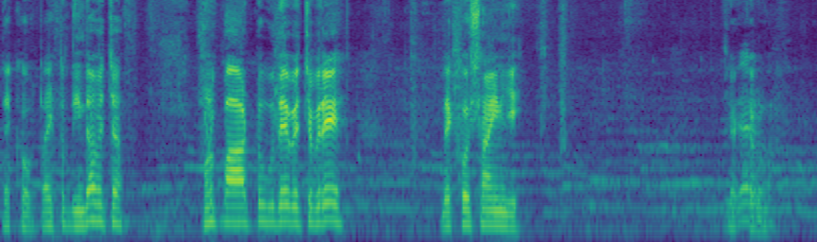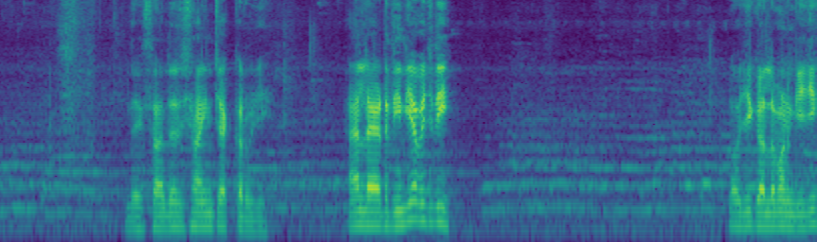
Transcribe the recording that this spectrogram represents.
ਦੇਖੋ ਟਰੈਕਟਰ ਦੀਂਦਾ ਵਿੱਚ ਹੁਣ ਪਾਰਟ 2 ਦੇ ਵਿੱਚ ਵੀਰੇ। ਦੇਖੋ ਸ਼ਾਈਨ ਜੀ। ਚੈੱਕ ਕਰੋ। ਦੇਖ ਸਕਦੇ ਹੋ ਸ਼ਾਈਨ ਚੈੱਕ ਕਰੋ ਜੀ। ਐ ਲਾਈਟ ਦਿੰਦੀ ਆ ਵਿੱਚ ਦੀ? ਲਓ ਜੀ, ਗੱਲ ਬਣ ਗਈ ਜੀ।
